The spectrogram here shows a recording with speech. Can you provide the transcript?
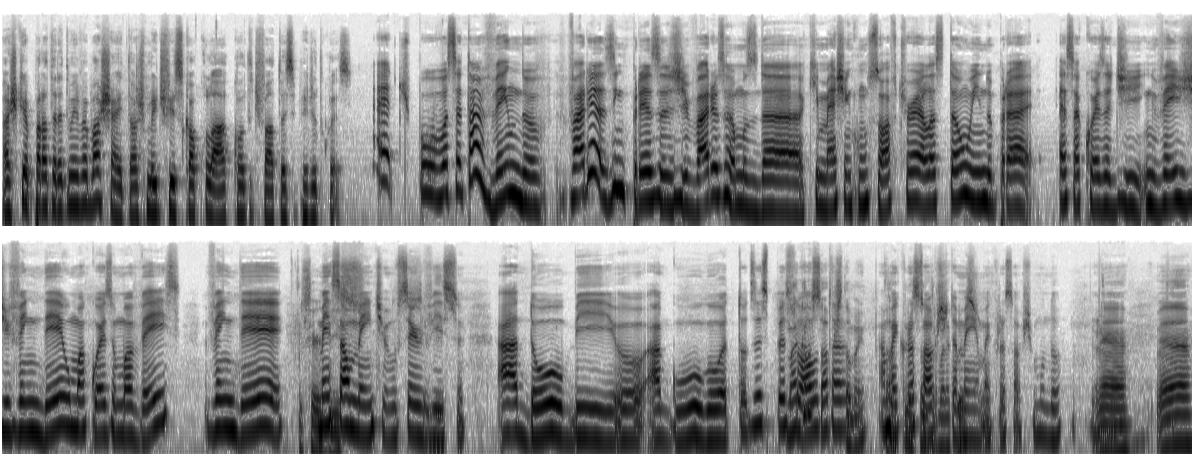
acho que a pirataria também vai baixar. Então acho meio difícil calcular quanto de fato vai ser perdido com isso. É, tipo, você tá vendo várias empresas de vários ramos da que mexem com software, elas estão indo pra essa coisa de, em vez de vender uma coisa uma vez, vender O serviço. mensalmente o serviço. A Adobe, a Google, todos esse pessoal. Microsoft tá- também. A Tá Microsoft também, a Microsoft mudou. É, é,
